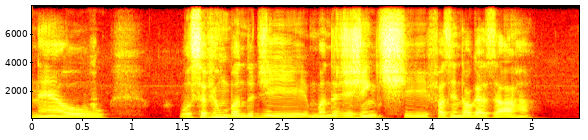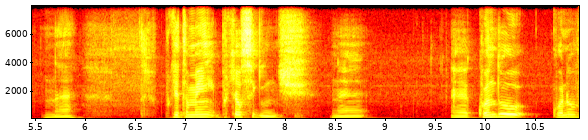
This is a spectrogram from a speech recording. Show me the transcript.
né? Ou você vê um bando de um bando de gente fazendo algazarra, né? Porque também, porque é o seguinte, né? É, quando quando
